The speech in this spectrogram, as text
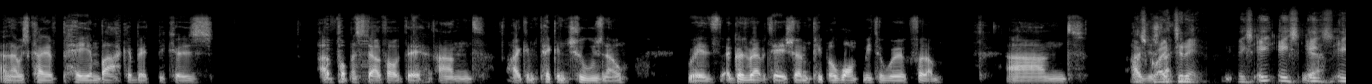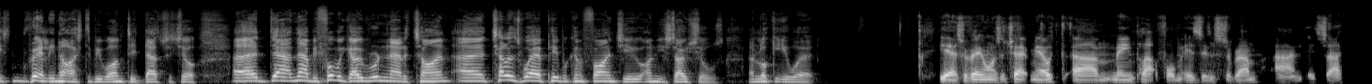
and I was kind of paying back a bit because I've put myself out there and I can pick and choose now with a good reputation. People want me to work for them, and That's great, isn't it? It's it, it's, Yeah. it's it's really nice to be wanted, that's for sure. Uh, now, before we go, running out of time, uh, tell us where people can find you on your socials and look at your work. Yeah, so if anyone wants to check me out, um, main platform is Instagram and it's at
